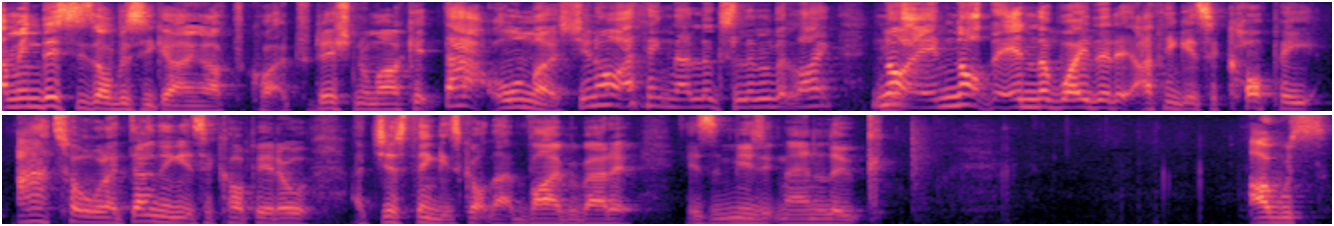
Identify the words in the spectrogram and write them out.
I mean, this is obviously going after quite a traditional market. That almost, you know, what I think that looks a little bit like not not in the way that it, I think it's a copy at all. I don't think it's a copy at all. I just think it's got that vibe about it. Is the Music Man Luke? I was.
